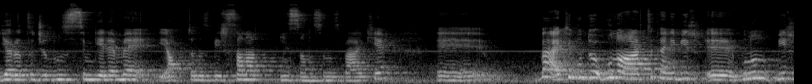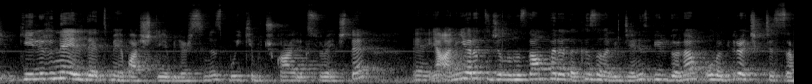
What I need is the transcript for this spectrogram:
yaratıcılığınızı simgeleme yaptığınız bir sanat insanısınız belki. E, belki bu da, bunu artık hani bir e, bunun bir gelirini elde etmeye başlayabilirsiniz bu iki buçuk aylık süreçte. E, yani yaratıcılığınızdan para da kazanabileceğiniz bir dönem olabilir açıkçası.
